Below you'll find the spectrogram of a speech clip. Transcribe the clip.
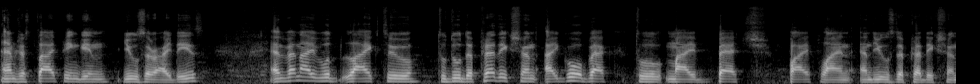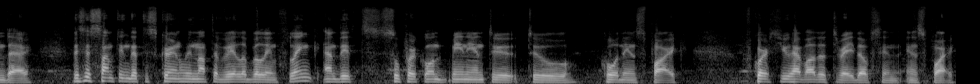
I'm just typing in user IDs. And when I would like to, to do the prediction, I go back to my batch pipeline and use the prediction there. This is something that is currently not available in Flink, and it's super convenient to, to code in Spark. Of course, you have other trade-offs in, in Spark.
